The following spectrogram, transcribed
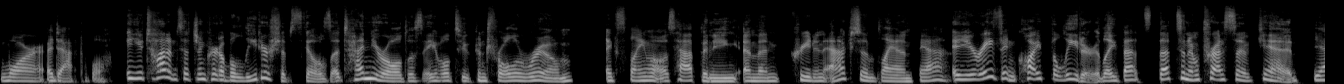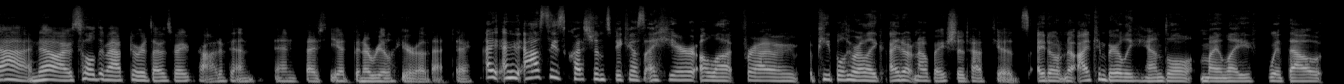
more adaptable. You taught him such incredible leadership skills. A 10 year old was able to control a room explain what was happening and then create an action plan. Yeah. And you're raising quite the leader. Like that's that's an impressive kid. Yeah. No, I was told him afterwards I was very proud of him and that he had been a real hero that day. I, I ask these questions because I hear a lot from people who are like, I don't know if I should have kids. I don't know. I can barely handle my life without,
